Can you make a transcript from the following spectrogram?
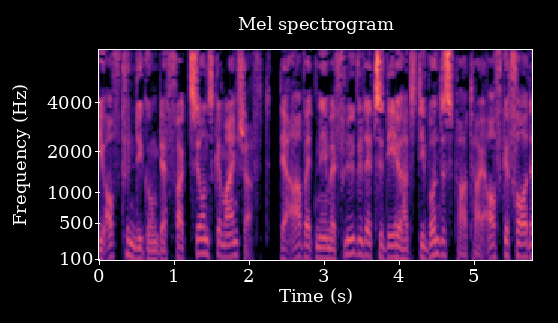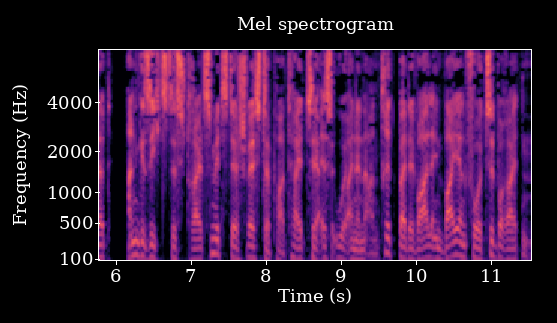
die Aufkündigung der Fraktionsgemeinschaft. Der Arbeitnehmerflügel der CDU hat die Bundespartei aufgefordert, angesichts des Streits mit der Schwesterpartei CSU einen Antritt bei der Wahl in Bayern vorzubereiten.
